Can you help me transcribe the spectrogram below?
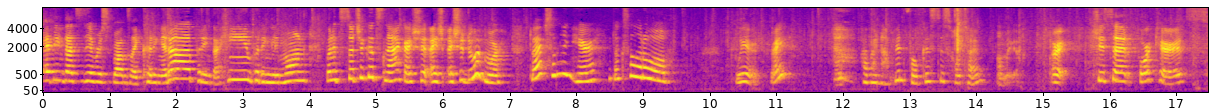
I think that's the response, like cutting it up, putting tajin, putting limon. But it's such a good snack. I should, I, sh I should do it more. Do I have something here? It looks a little Weird, right? Have I not been focused this whole time? Oh my god. Alright, she said four carrots.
